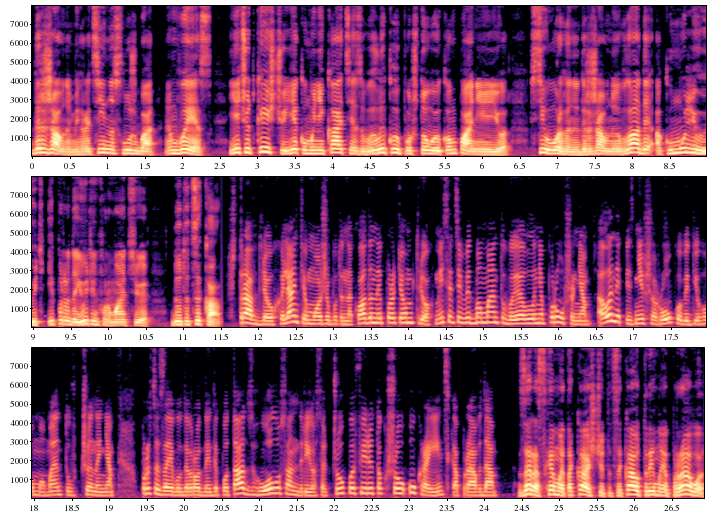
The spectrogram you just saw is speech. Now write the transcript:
Державна міграційна служба МВС. Є чутки, що є комунікація з великою поштовою компанією. Всі органи державної влади акумулюють і передають інформацію до ТЦК. Штраф для ухилянтів може бути накладений протягом трьох місяців від моменту виявлення порушення, але не пізніше року від його моменту вчинення. Про це заявив народний депутат з голосу Андрій Осадчук в ефірі ток-шоу Українська Правда. Зараз схема така, що ТЦК отримає право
